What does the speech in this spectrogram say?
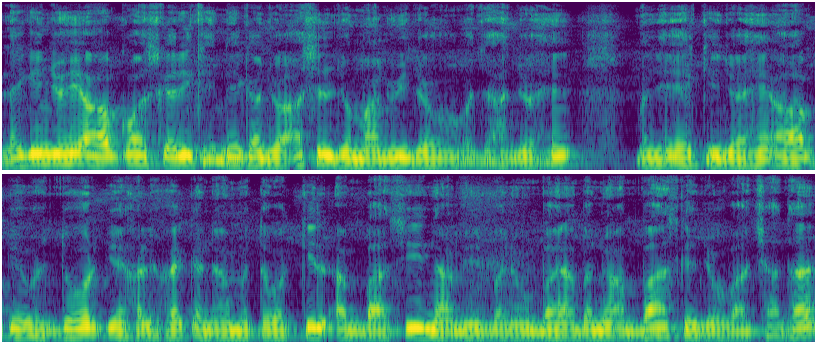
لیکن جو ہے آپ کو عسکری کہنے کا جو اصل جو معنوی جو وجہ جو ہے، مجھے ہے کہ جو ہے آپ کے اس دور کے خلیفہ کا نام متوکل عباسی نامی بنو بنو عباس کے جو بادشاہ تھا،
